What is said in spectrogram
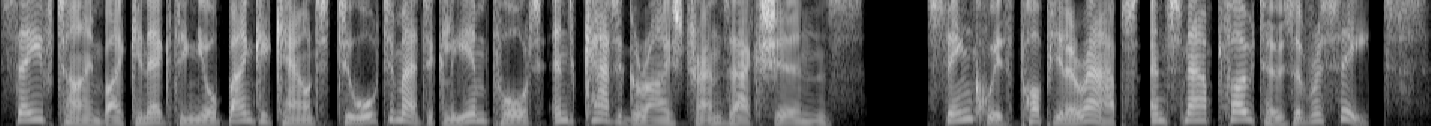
Save time by connecting your bank account to automatically import and categorize transactions. Sync with popular apps and snap photos of receipts.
